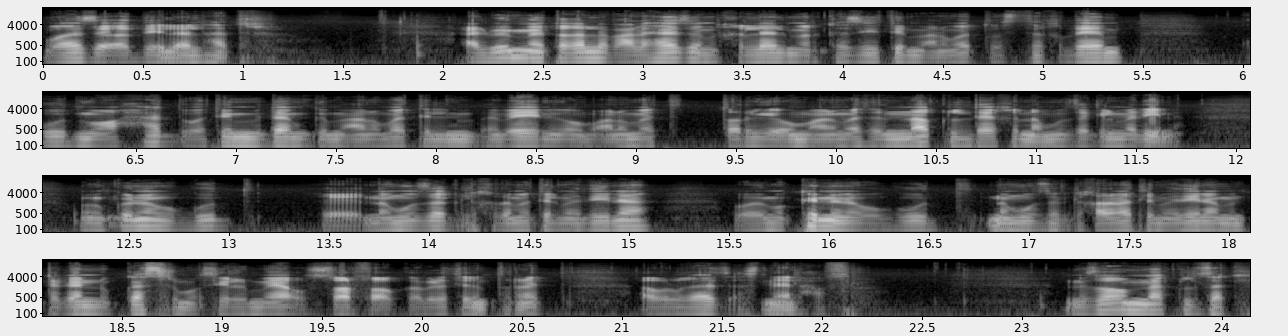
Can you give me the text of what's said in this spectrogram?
وهذا يؤدي إلى الهدر. ال BIM يتغلب على هذا من خلال مركزية المعلومات واستخدام كود موحد ويتم دمج معلومات المباني ومعلومات الطريق ومعلومات النقل داخل نموذج المدينة. ويمكننا وجود نموذج لخدمات المدينة ويمكننا وجود نموذج لخدمات المدينة من تجنب كسر مواسير المياه والصرف أو كابلات الإنترنت أو الغاز أثناء الحفر. نظام نقل ذكي.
